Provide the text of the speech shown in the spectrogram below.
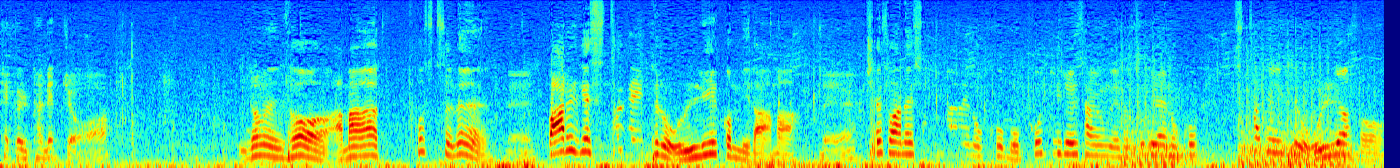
태클을 타겠죠 이러면서 아마 토스는 네, 빠르게 스타게이트를 올릴 겁니다. 아마. 네, 최소한의 수비만 해놓고 뭐 포지를 사용해서 수비를 해놓고 스타게이트를 올려서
